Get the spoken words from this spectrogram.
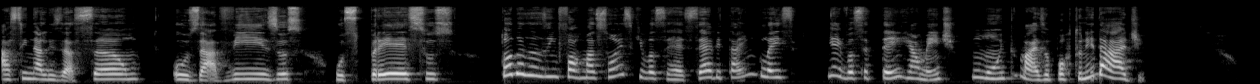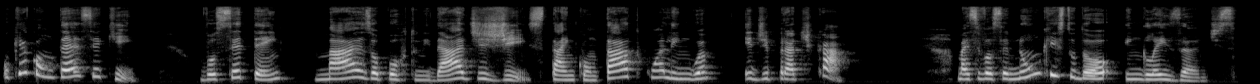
a sinalização, os avisos, os preços, todas as informações que você recebe está em inglês. E aí você tem realmente muito mais oportunidade. O que acontece aqui? Você tem mais oportunidades de estar em contato com a língua e de praticar. Mas se você nunca estudou inglês antes,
